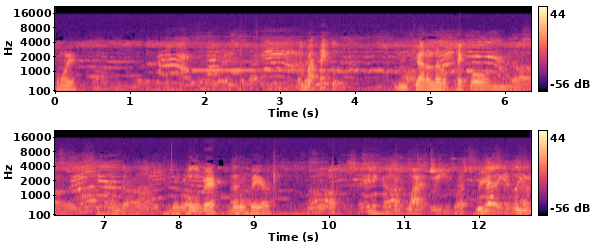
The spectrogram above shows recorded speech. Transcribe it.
Come over here. Look my pickle. He's got a little pickle and, uh, and uh, little, Little bear? Little bear. We gotta get like a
